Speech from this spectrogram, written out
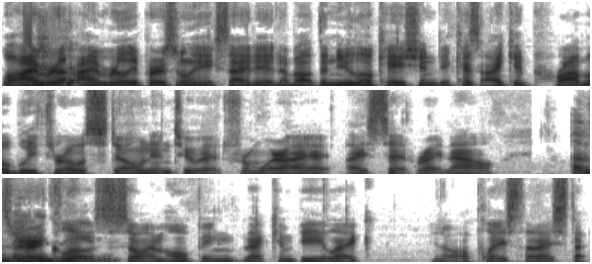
well, I'm re- I'm really personally excited about the new location because I could probably throw a stone into it from where I I sit right now. Amazing. It's very close, so I'm hoping that can be like you know a place that I st-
